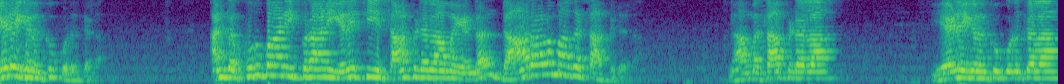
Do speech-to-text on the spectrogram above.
ஏழைகளுக்கு கொடுக்கலாம். அந்த குர்பானி பிராணி இறைச்சியை சாப்பிடலாமா என்றால் தாராளமாக சாப்பிடலாம். நாம சாப்பிடலாம். ஏழைகளுக்கு கொடுக்கலாம்.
